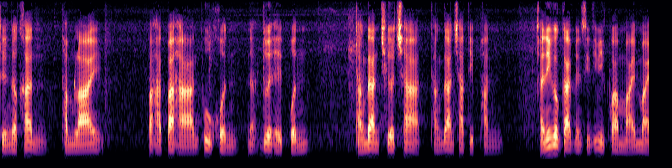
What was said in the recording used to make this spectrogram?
ถึงกับขั้นทำร้าย ประหัตประหารผู้คนนะด้วยเหตุผลทางด้านเชื้อชาติ ทางด้านชาติพันธุ์ อันนี้ก็กลายเป็นสิ่งที่มีความหมายใหม่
